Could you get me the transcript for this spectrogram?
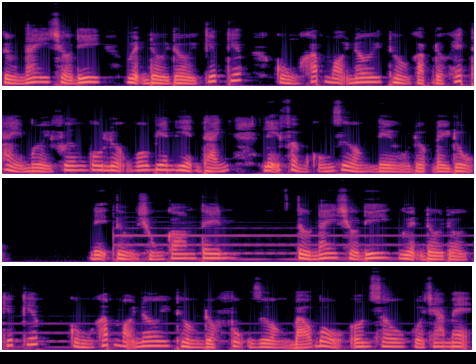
từ nay trở đi, nguyện đời đời kiếp kiếp cùng khắp mọi nơi thường gặp được hết thảy mười phương vô lượng vô biên hiển thánh, lễ phẩm cúng dường đều được đầy đủ. Đệ tử chúng con tên Từ nay trở đi, nguyện đời đời kiếp kiếp cùng khắp mọi nơi thường được phụng dường báo bổ ơn sâu của cha mẹ,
